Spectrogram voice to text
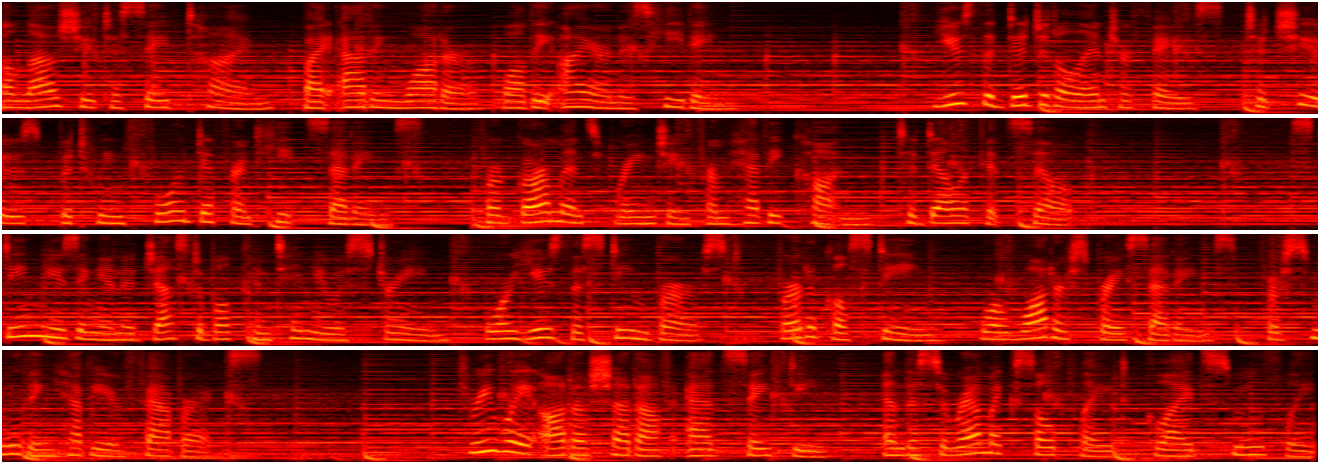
allows you to save time by adding water while the iron is heating. Use the digital interface to choose between four different heat settings for garments ranging from heavy cotton to delicate silk. Steam using an adjustable continuous stream, or use the steam burst, vertical steam, or water spray settings for smoothing heavier fabrics. Three-way auto shutoff adds safety, and the ceramic sole plate glides smoothly,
